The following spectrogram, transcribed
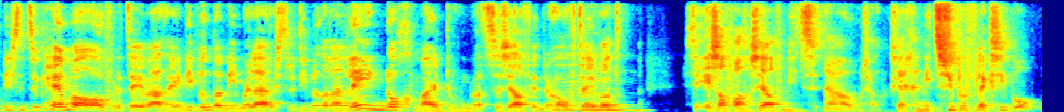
Die is natuurlijk helemaal over de theewater heen. Die wil dan niet meer luisteren. Die wil dan alleen nog maar doen wat ze zelf in haar hoofd heeft. Want ze is al van zichzelf niet, nou, zou ik zeggen, niet super flexibel.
